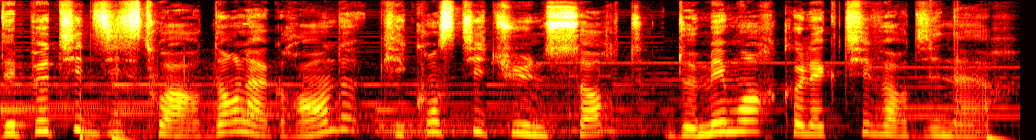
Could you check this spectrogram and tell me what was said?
Des petites histoires dans la grande qui constituent une sorte de mémoire collective ordinaire.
